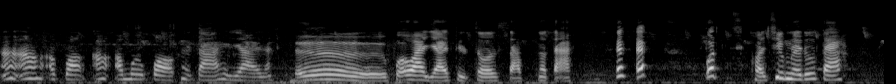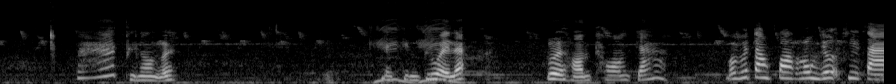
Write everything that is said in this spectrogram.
เอาเอาเอาปอกเอาเอามือปอกให้ตาให้ยายนะเออ เพราะว่ายายถือโทรศัพท์เนาะตา ปุ๊ดขอชิมเลยดูตาป๊าดพี่น้องเอ้ยได้กินกล้วยแล้วกล้วยหอมทองจ้ามันไม่ต้องปอกลงเยอะที่ตา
